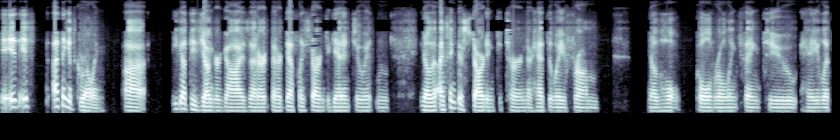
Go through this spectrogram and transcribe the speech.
it, it's, I think it's growing uh, you got these younger guys that are that are definitely starting to get into it, and you know I think they're starting to turn their heads away from you know the whole coal rolling thing to hey let's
